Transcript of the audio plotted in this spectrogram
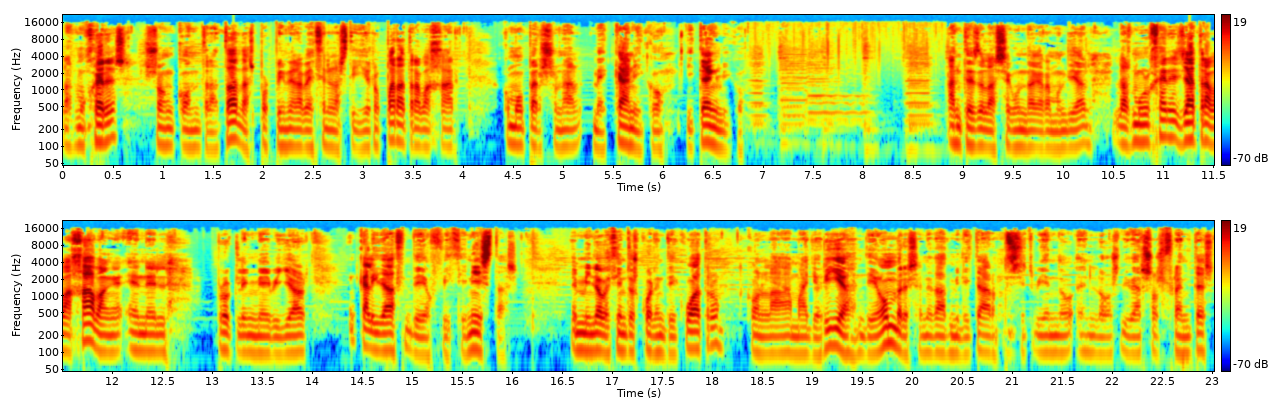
Las mujeres son contratadas por primera vez en el astillero para trabajar como personal mecánico y técnico. Antes de la Segunda Guerra Mundial, las mujeres ya trabajaban en el Brooklyn Navy Yard en calidad de oficinistas. En 1944, con la mayoría de hombres en edad militar sirviendo en los diversos frentes,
